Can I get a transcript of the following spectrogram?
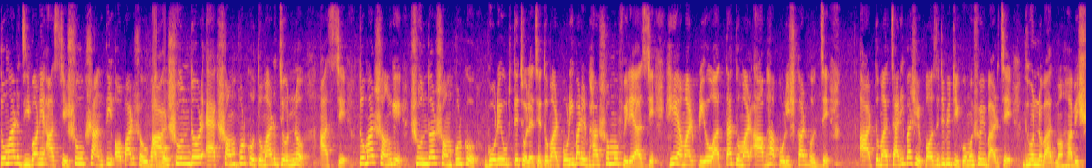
তোমার জীবনে আসছে সুখ শান্তি অপার সৌভাগ্য। আর সুন্দর এক সম্পর্ক তোমার জন্য আসছে। তোমার সঙ্গে সুন্দর সম্পর্ক গড়ে উঠতে চলেছে। তোমার পরিবারের ভারসাম্য ফিরে আসছে। হে আমার প্রিয় আত্মা তোমার আভা পরিষ্কার হচ্ছে। আর তোমার চারিপাশে পজিটিভিটি ক্রমশই বাড়ছে। ধন্যবাদ মহাবিশ্ব।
